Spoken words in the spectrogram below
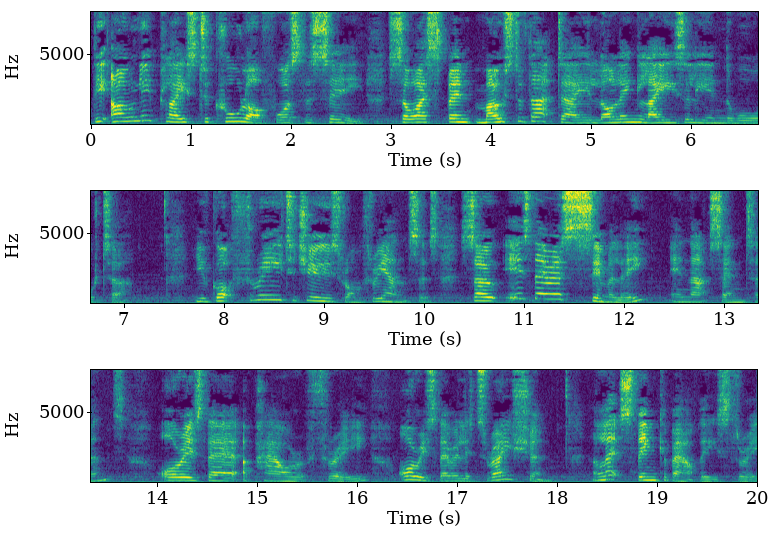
the only place to cool off was the sea. So I spent most of that day lolling lazily in the water. You've got three to choose from three answers. So is there a simile in that sentence? Or is there a power of three? Or is there alliteration and let's think about these three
